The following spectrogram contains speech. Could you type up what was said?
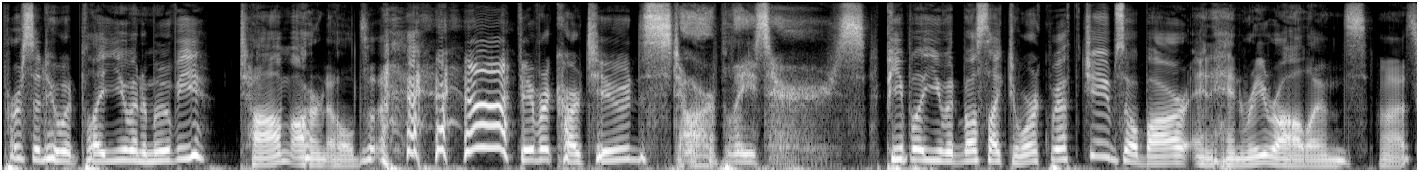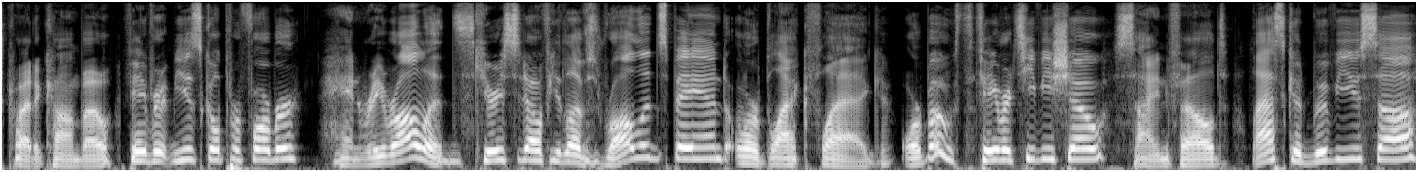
Person who would play you in a movie? Tom Arnold. Favorite cartoon? Star Blazers. People you would most like to work with? James O'Barr and Henry Rollins. Oh, that's quite a combo. Favorite musical performer? Henry Rollins. Curious to know if he loves Rollins Band or Black Flag, or both. Favorite TV show? Seinfeld. Last good movie you saw?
